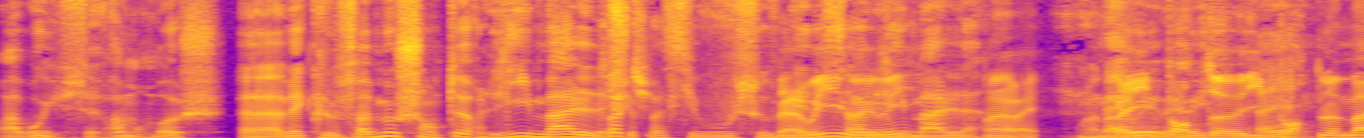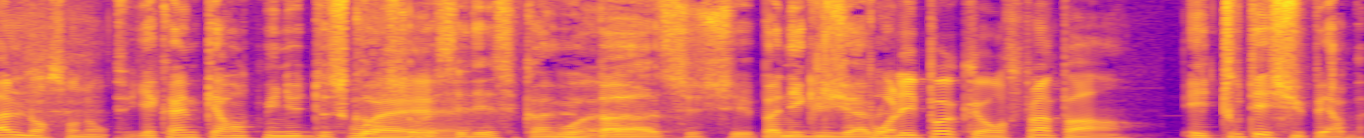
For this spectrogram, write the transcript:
Ah oui, c'est vraiment moche. Euh, avec le fameux chanteur Limal. Toi, je sais tu- pas si vous vous souvenez Bah oui, de ça, oui, oui. Limal. Ouais, ouais. Voilà. Bah, oui, il oui, porte, oui. il Ouais. porte le mal dans son nom. Il y a quand même 40 minutes de score Ouais. sur le CD, c'est quand même Ouais. pas, c'est- c'est pas négligeable. Pour l'époque, on se plaint pas. hein. Et tout est superbe.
